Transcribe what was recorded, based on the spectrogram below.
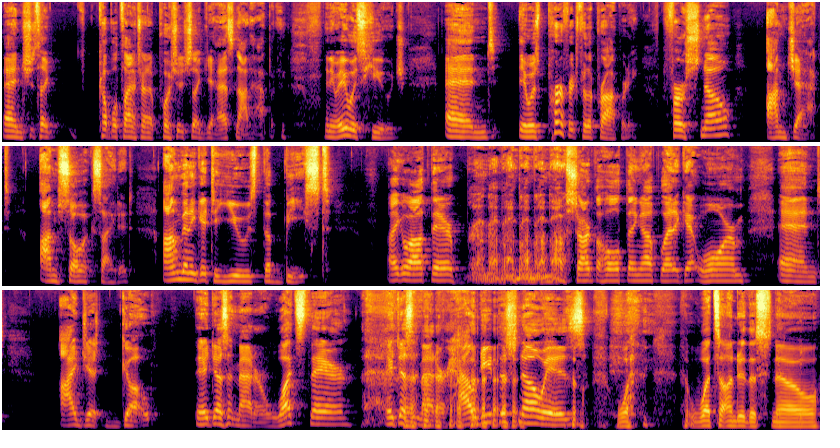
And she's like, a couple times trying to push it. She's like, yeah, that's not happening. Anyway, it was huge. And it was perfect for the property. First snow, I'm jacked. I'm so excited. I'm going to get to use the beast. I go out there, start the whole thing up, let it get warm, and I just go. It doesn't matter what's there. It doesn't matter how deep the snow is. what what's under the snow.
